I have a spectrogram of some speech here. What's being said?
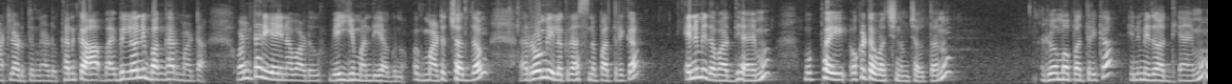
మాట్లాడుతున్నాడు. కనుక బైబిల్లోని బంగారు మాట ఒంటరి అయిన వాడు వెయ్యి మంది అగును ఒక మాట చూద్దాం. రోమీలకు రాసిన పత్రిక ఎనిమిదవ అధ్యాయము ముప్పై ఒకటో వచనం చదువుతాను. రోమపత్రిక ఎనిమిదో అధ్యాయము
